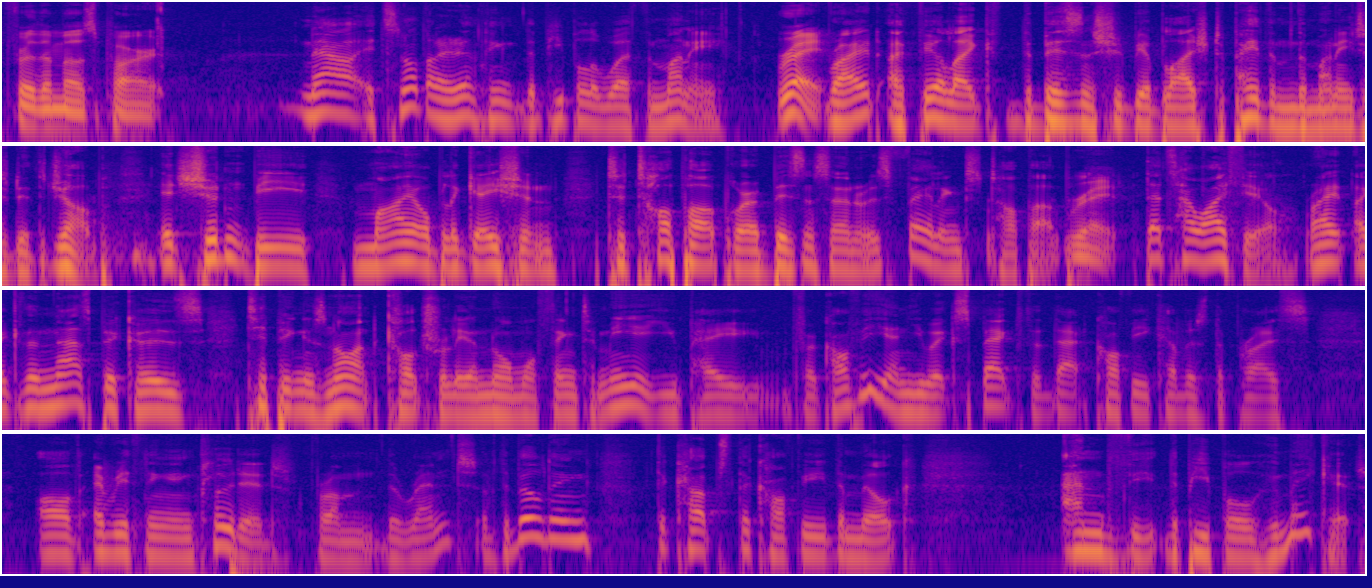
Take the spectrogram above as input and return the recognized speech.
for the most part. Now, it's not that I don't think the people are worth the money. Right. Right? I feel like the business should be obliged to pay them the money to do the job. It shouldn't be my obligation to top up where a business owner is failing to top up. Right. That's how I feel, right? Like then that's because tipping is not culturally a normal thing to me. You pay for coffee and you expect that that coffee covers the price of everything included from the rent of the building, the cups, the coffee, the milk, and the, the people who make it,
